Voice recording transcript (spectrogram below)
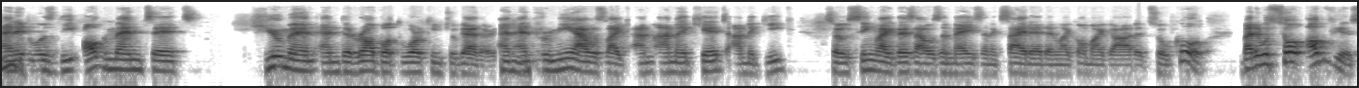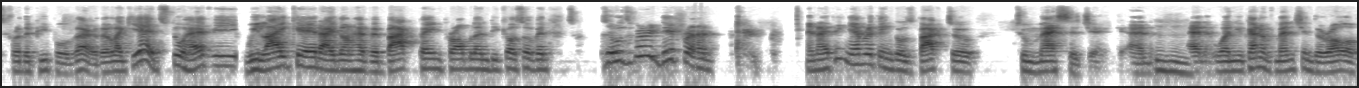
and Mhm. it was the augmented human and the robot working together. And and for me, I was like, I'm I'm a kid, I'm a geek. So seeing like this, I was amazed and excited and like, oh my god, it's so cool. But it was so obvious for the people there. They're like, yeah, it's too heavy. We like it. I don't have a back pain problem because of it. So it was very different. And I think everything goes back to to messaging. And Mhm. and when you kind of mentioned the role of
